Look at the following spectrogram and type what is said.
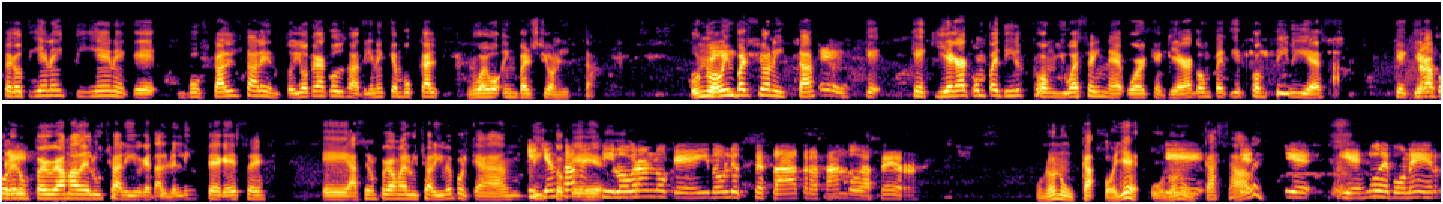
pero TNA tiene que buscar el talento y otra cosa, tienen que buscar nuevos inversionistas. Un nuevo Sí. inversionista Eh, que quiera competir con USA Network, que quiera competir con TBS, que quiera No, poner sí. un programa de lucha libre, tal vez le interese eh, hacer un programa de lucha libre porque han Y quién visto sabe que si logran lo que IW se está tratando de hacer. uno nunca, oye, uno Eh, nunca sabe. Y, y es lo de poner,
